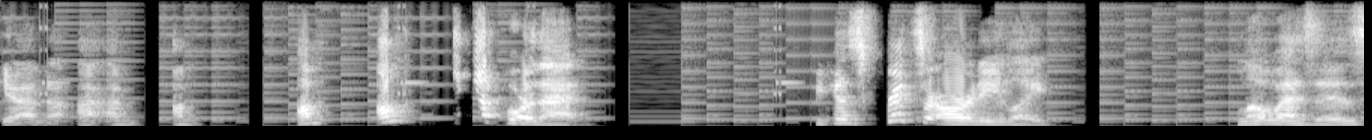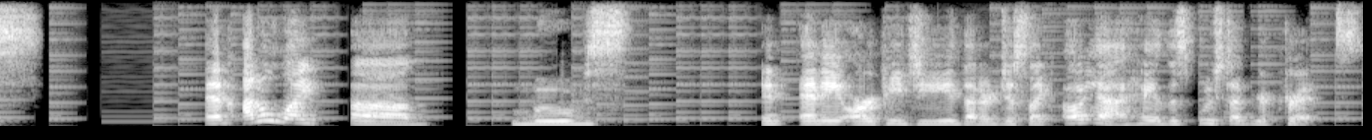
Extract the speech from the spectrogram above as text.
Yeah, no, I, I'm, I'm, I'm, I'm for that. Because crits are already, like, low as is. And I don't like, uh, moves in any RPG that are just like, oh yeah, hey, this boost up your crits.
